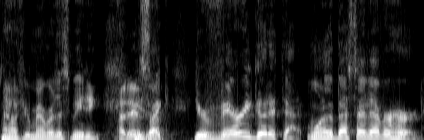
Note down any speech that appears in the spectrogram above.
I don't know if you remember this meeting. I do, He's like, you're very good at that. One of the best I've ever heard.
